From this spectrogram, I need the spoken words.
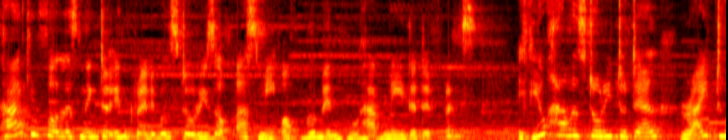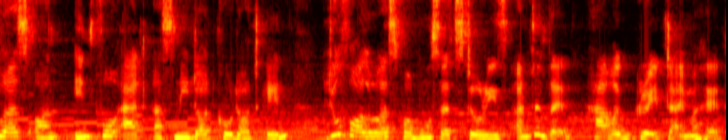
Thank you for listening to incredible stories of Asmee of women who have made a difference. If you have a story to tell, write to us on info at asmee.co.in. Do follow us for more such stories. Until then, have a great time ahead.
